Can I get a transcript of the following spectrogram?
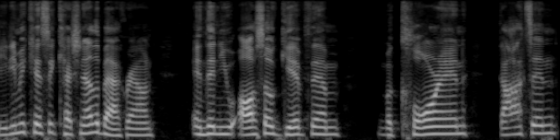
J.D. McKissic catching out of the background, and then you also give them McLaurin, Dotson.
